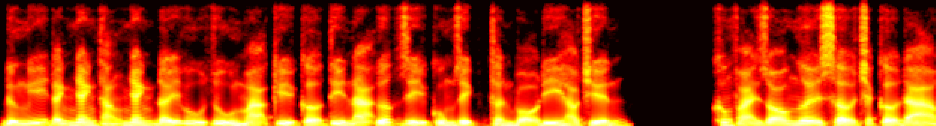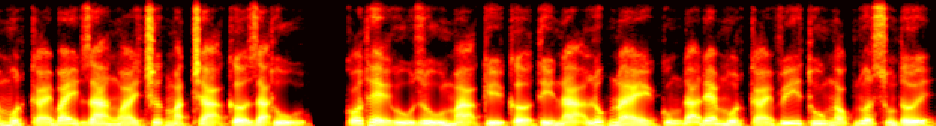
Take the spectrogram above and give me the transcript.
Đừng nghĩ đánh nhanh thắng nhanh đấy, u dù mạ kỳ cờ tì nạ ước gì cùng dịch thần bỏ đi hao chiến. Không phải do ngươi sở chạy cờ đá một cái bay ra ngoài trước mặt trả cờ dạ thủ, có thể ủ rủ mạ kỳ cờ tì nạ lúc này cũng đã đem một cái vi thú ngọc nuốt xuống tới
